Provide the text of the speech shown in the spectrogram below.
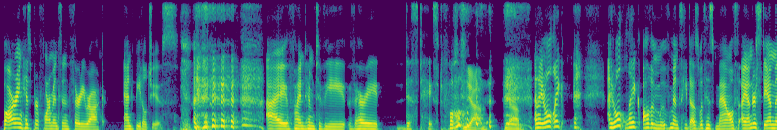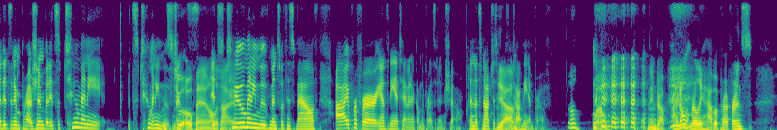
barring his performance in 30 Rock and Beetlejuice. I find him to be very distasteful. Yeah. Yeah. and I don't like I don't like all the movements he does with his mouth. I understand that it's an impression, but it's too many it's too many movements. too open all the time. it's too many movements with his mouth. I prefer Anthony Atamanuik on the President Show, and that's not just because Yeah. he taught me improv. Oh, wow. Name drop. I don't really have a preference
